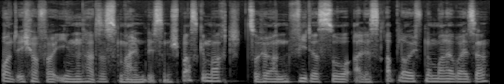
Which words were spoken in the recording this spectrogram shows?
Und ich hoffe, Ihnen hat es mal ein bisschen Spaß gemacht, zu hören, wie das so alles abläuft normalerweise.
